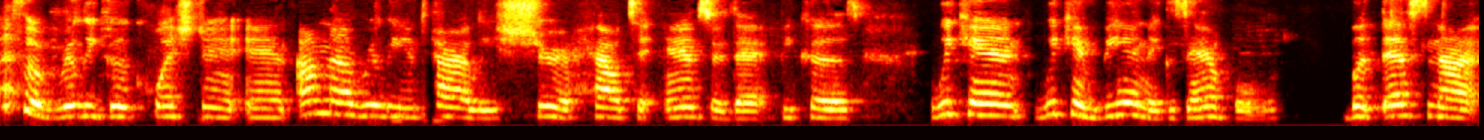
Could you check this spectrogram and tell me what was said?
That's a really good question. And I'm not really entirely sure how to answer that because we can we can be an example, but that's not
